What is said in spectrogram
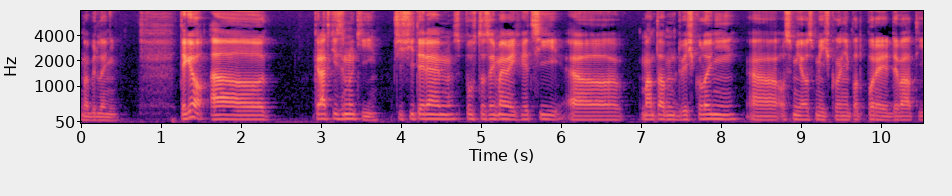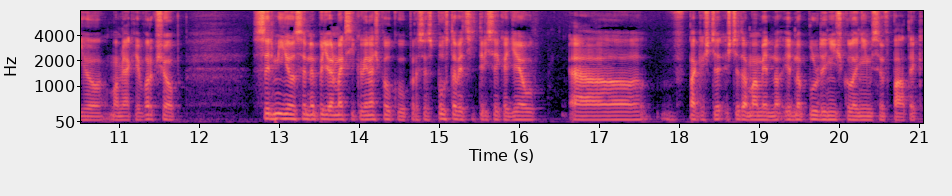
na bydlení. Tak jo, uh, Krátký zhrnutí. Příští týden spousta zajímavých věcí. Uh, mám tam dvě školení. Uh, 8. 8. školení podpory, 9. mám nějaký workshop. 7. se nepodívám Mexikovi na školku, prostě spousta věcí, které se dějou. Uh, pak ještě, ještě tam mám jedno, jedno půl denní školení, myslím v pátek.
